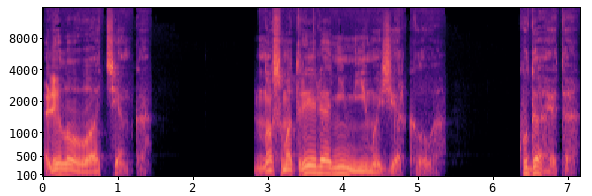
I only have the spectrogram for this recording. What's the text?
лилового оттенка. Но смотрели они мимо Зеркалова. Куда это?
